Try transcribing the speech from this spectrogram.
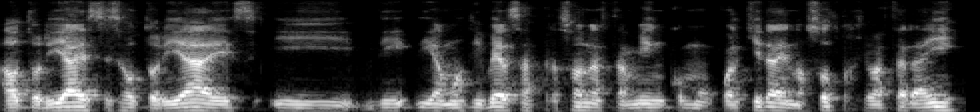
autoridades, autoridades y, digamos, diversas personas también, como cualquiera de nosotros que va a estar ahí,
